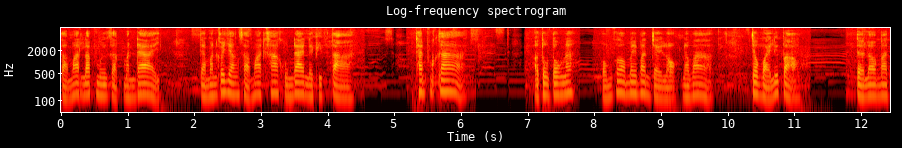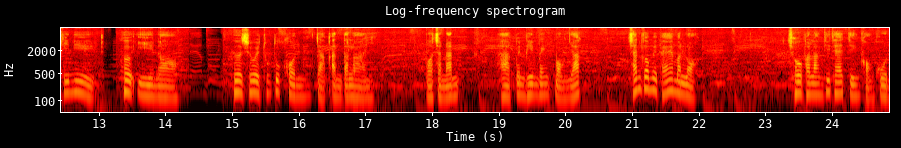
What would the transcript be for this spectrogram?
สามารถรับมือกับมันได้ แต่มันก็ยังสามารถฆ่าคุณได้ในพริบตา ท่านผู้กล้า เอาตรงๆนะ ผมก็ไม่มั่นใจหรอกนะว่า จะไหวหรือเปล่า แต่เรามาที่นี่เพื่ออีนอ เพื่อช่วยทุกๆคนจากอันตราย เพราะฉะนั้นหากเป็นเพียงแมงป่องยักษ์ ฉันก็ไม่แพ้มันหรอก โชว์พลังที่แท้จริงของคุณ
